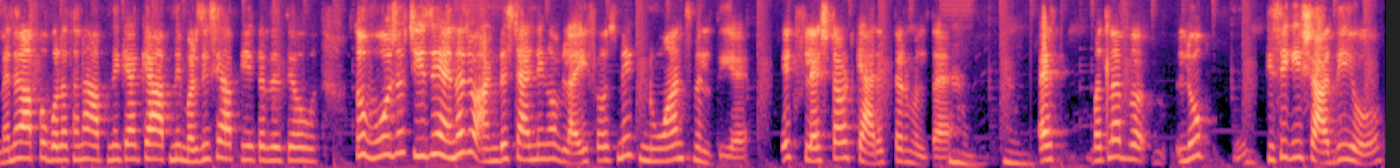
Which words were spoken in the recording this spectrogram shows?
मैंने आपको बोला था ना आपने क्या क्या अपनी मर्ज़ी से आप ये कर देते हो? तो वो जो चीज़ें है ना जो अंडरस्टैंडिंग ऑफ़ लाइफ है उसमें एक नुआंस मिलती है। एक फ्लैश्ड आउट कैरेक्टर मिलता है। Hmm, hmm. मतलब लोग किसी की शादी हो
